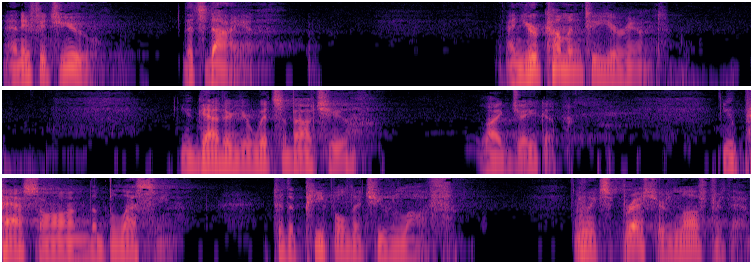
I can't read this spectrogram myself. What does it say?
And if it's you that's dying and you're coming to your end, you gather your wits about you like Jacob. You pass on the blessing to the people that you love. You express your love for them.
